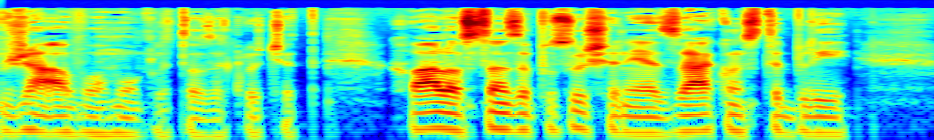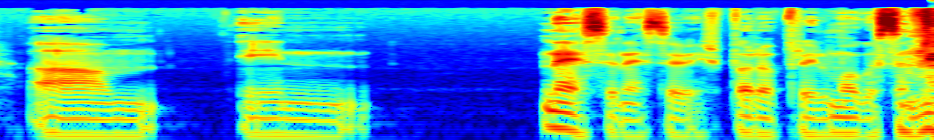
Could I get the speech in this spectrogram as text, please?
žal bomo mogli to zaključiti. Hvala vsem za poslušanje, zakon ste bili um, in ne se, ne se veš, prvi april, mogo sem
